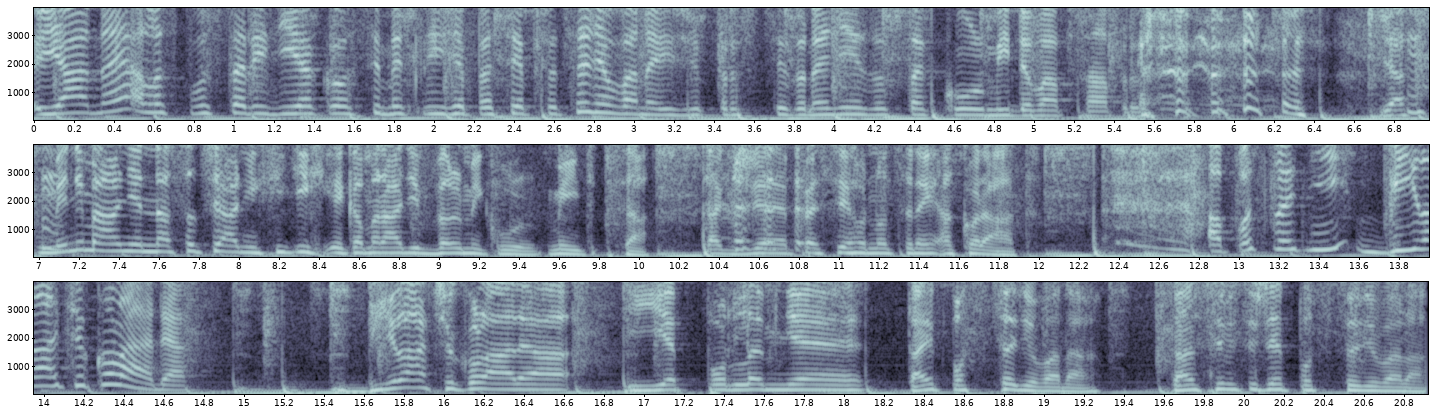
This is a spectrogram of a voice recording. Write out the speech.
já ne, ale spousta lidí jako si myslí, že pes je přeceňovaný, že prostě to není zase tak cool mít doma psa. Prostě. Já minimálně na sociálních sítích je kamarádi velmi cool mít psa. Takže pes je hodnocený akorát. A poslední, bílá čokoláda. Bílá čokoláda je podle mě, ta je podceňovaná. Ta si myslím, že je podceňovaná.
